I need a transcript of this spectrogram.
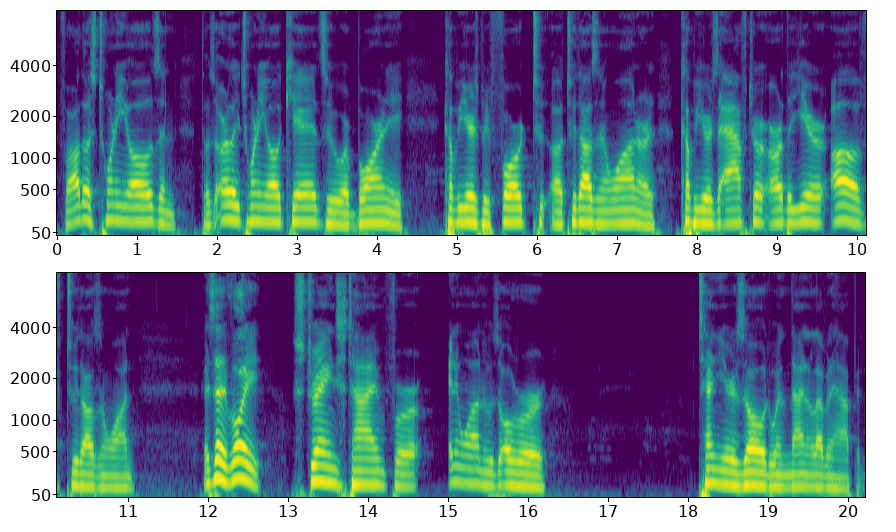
For all those 20 year olds and those early 20 year old kids who were born a couple years before uh, 2001 or a couple years after or the year of 2001, it's a really strange time for anyone who's over 10 years old when 9 11 happened.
